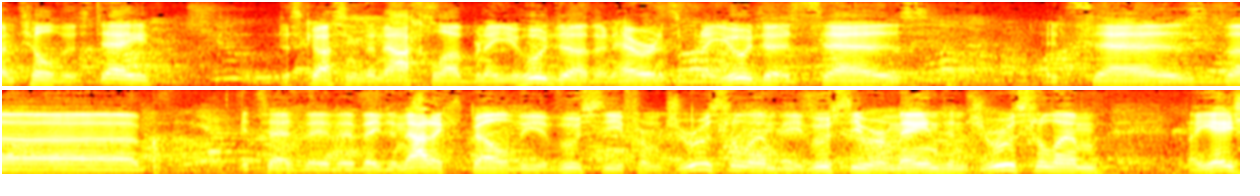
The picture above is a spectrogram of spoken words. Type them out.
until this day. Discussing the nachla of Bnei Yehuda, the inheritance of Bnei Yehuda, it says it says the it says they, they, they did not expel the Yevusi from Jerusalem. The Yevusi remained in Jerusalem. Until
